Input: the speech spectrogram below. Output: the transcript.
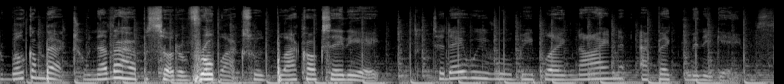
and welcome back to another episode of Roblox with Blackhawks88. Today we will be playing 9 epic minigames.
